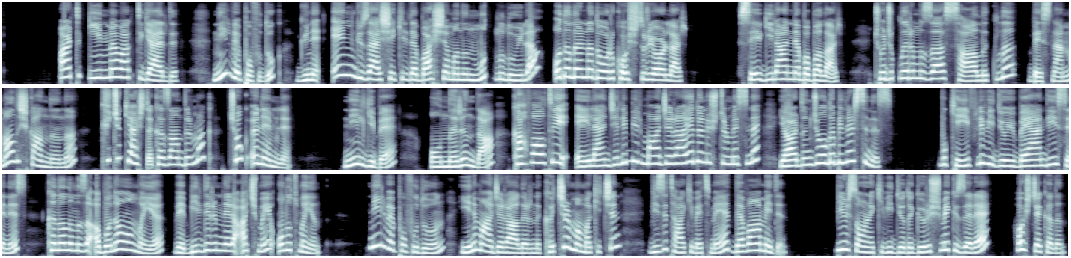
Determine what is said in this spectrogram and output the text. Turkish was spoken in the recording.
Artık giyinme vakti geldi. Nil ve Pofuduk güne en güzel şekilde başlamanın mutluluğuyla odalarına doğru koşturuyorlar. Sevgili anne babalar, çocuklarımıza sağlıklı beslenme alışkanlığını küçük yaşta kazandırmak çok önemli. Nil gibi onların da kahvaltıyı eğlenceli bir maceraya dönüştürmesine yardımcı olabilirsiniz. Bu keyifli videoyu beğendiyseniz kanalımıza abone olmayı ve bildirimleri açmayı unutmayın. Nil ve Pofuduk'un yeni maceralarını kaçırmamak için bizi takip etmeye devam edin. Bir sonraki videoda görüşmek üzere, hoşçakalın.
